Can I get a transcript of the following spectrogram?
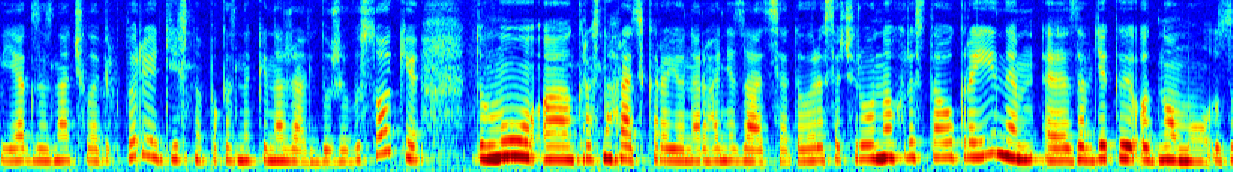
як зазначила Вікторія, дійсно показники, на жаль, дуже високі. Тому е, Красноградська районна організація Товариства Червоного Христа України е, завдяки одному з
